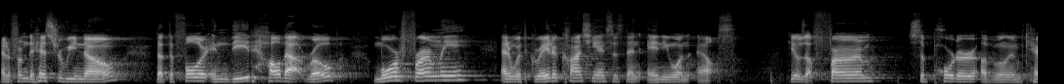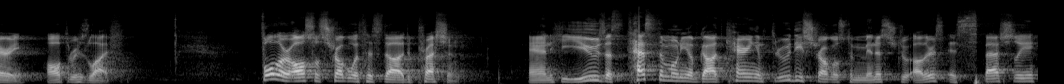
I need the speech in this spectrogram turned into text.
And from the history, we know that the Fuller indeed held that rope more firmly and with greater conscientious than anyone else. He was a firm, supporter of William Carey all through his life. Fuller also struggled with his uh, depression, and he used as testimony of God carrying him through these struggles to minister to others, especially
